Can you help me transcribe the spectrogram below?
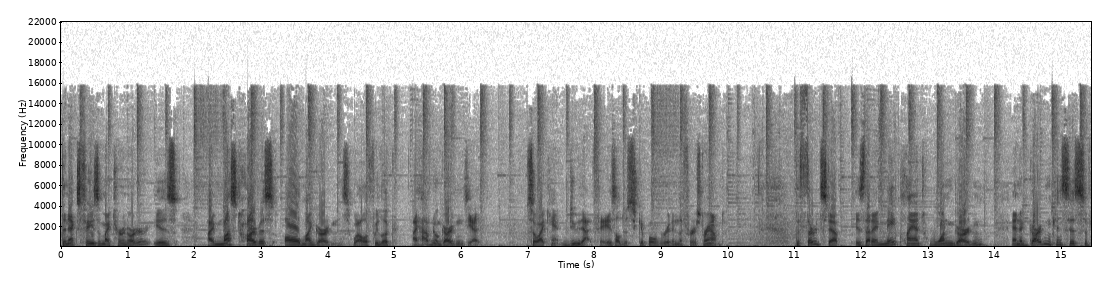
The next phase of my turn order is I must harvest all my gardens. Well, if we look, I have no gardens yet, so I can't do that phase. I'll just skip over it in the first round. The third step is that I may plant one garden, and a garden consists of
